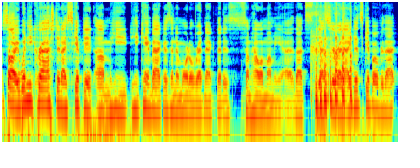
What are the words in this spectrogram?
sorry, when he crashed and I skipped it, um, he he came back as an immortal redneck that is somehow a mummy. Uh, that's yes, you're right. I did skip over that.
